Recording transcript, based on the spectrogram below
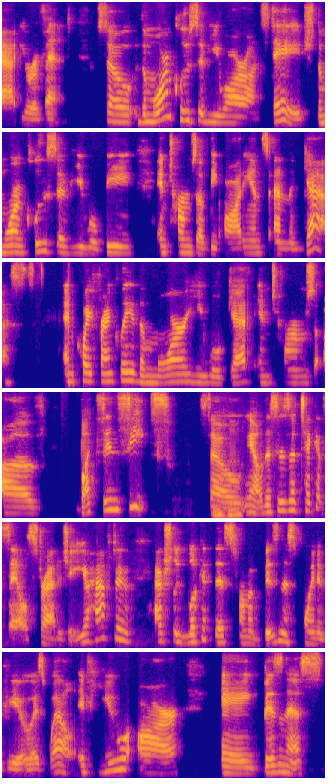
at your event. So, the more inclusive you are on stage, the more inclusive you will be in terms of the audience and the guests. And quite frankly, the more you will get in terms of butts in seats. So, mm-hmm. you know, this is a ticket sales strategy. You have to actually look at this from a business point of view as well. If you are a business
